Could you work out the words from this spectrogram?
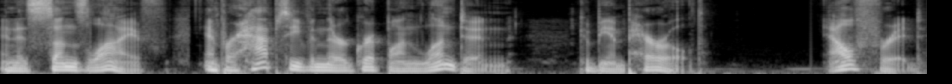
and his son's life, and perhaps even their grip on London, could be imperiled. Alfred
